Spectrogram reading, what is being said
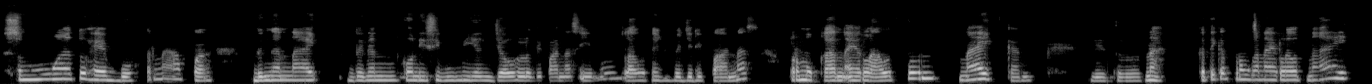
semua tuh heboh karena apa? Dengan naik dengan kondisi bumi yang jauh lebih panas ini, lautnya juga jadi panas, permukaan air laut pun naik kan, gitu. Nah, ketika permukaan air laut naik,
